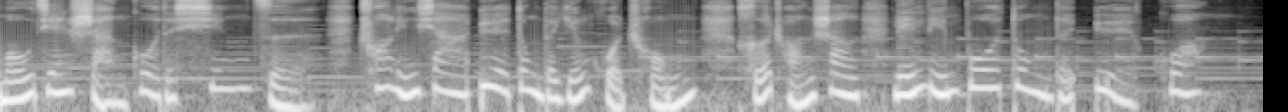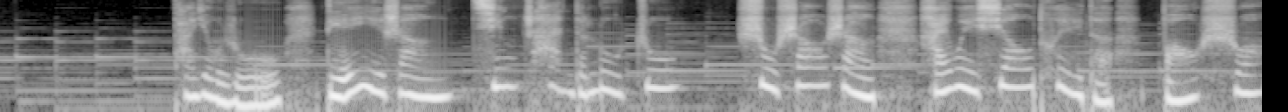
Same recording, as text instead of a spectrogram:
眸间闪过的星子，窗棂下跃动的萤火虫，河床上粼粼波动的月光。它又如蝶翼上轻颤的露珠，树梢上还未消退的薄霜。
